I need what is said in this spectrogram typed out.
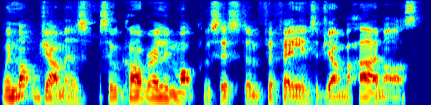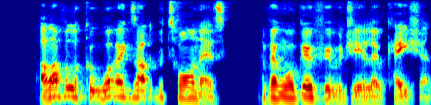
we're not jammers, so we can't really mock the system for failing to jam the HIMARS. I'll have a look at what exactly the Torn is, and then we'll go through the geolocation.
